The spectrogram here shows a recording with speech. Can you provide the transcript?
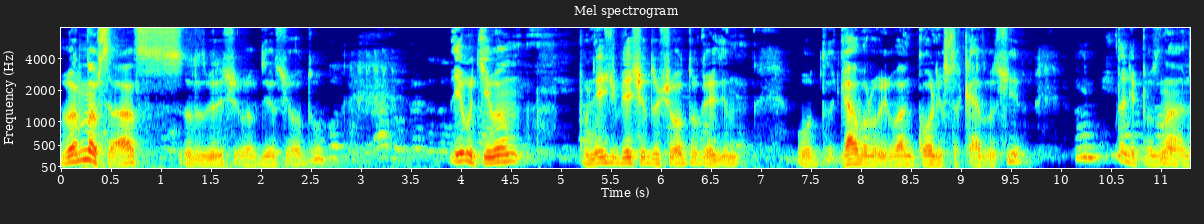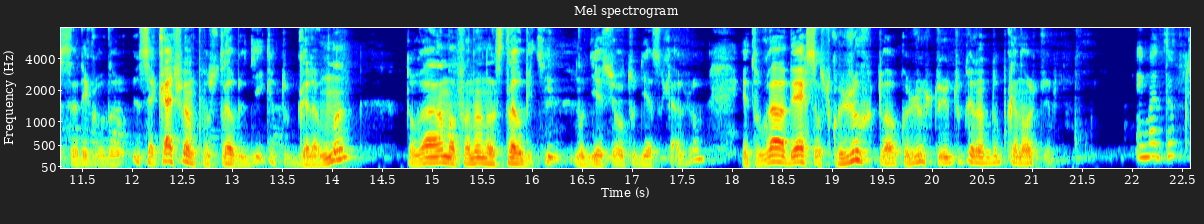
върнах се аз, разбираш, в ДСО-то, и отивам, понеже беше дошъл тук един от Габро Иван Колев се казваше, да не познавам се, рекал да... И се качвам по стълбите като гръмна, тогава ма фана на стълбите, на 10-то, 10 казвам, и тогава бях с кожух, това кожух стои тук на дупка нощи. Има дупка.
